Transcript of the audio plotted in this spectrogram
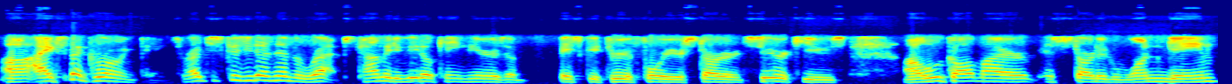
uh, I expect growing pains, right? Just because he doesn't have the reps. Tommy DeVito came here as a basically three or four year starter at Syracuse. Uh, Luke Altmyer has started one game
